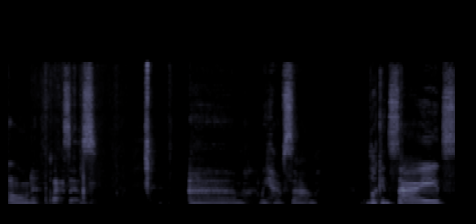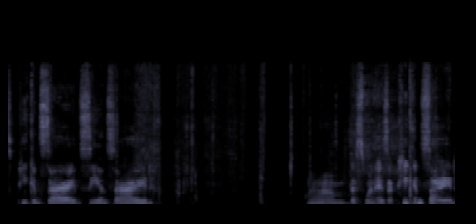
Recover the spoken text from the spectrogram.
own glasses. Um, we have some look insides, peek inside, see inside. Um, this one is a peek inside,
